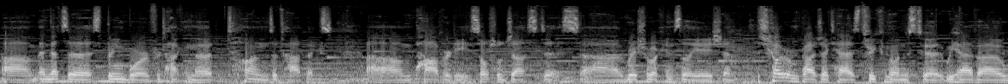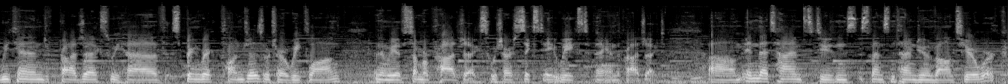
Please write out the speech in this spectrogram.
um, and that's a springboard for talking about tons of topics: um, poverty, social justice, uh, racial reconciliation. The Chicago Urban Project has three components to it. We have uh, weekend projects, we have spring break plunges, which are week long, and then we have summer projects, which are six to eight weeks, depending on the project. Um, in that time, students spend some time doing volunteer work,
